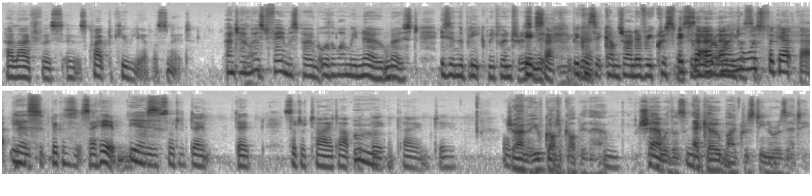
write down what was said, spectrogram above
her life was it was quite peculiar, wasn't it? And her most famous poem, or the one we know mm. most, is in the bleak midwinter, isn't Exactly, it? Because yeah. it comes around every Christmas, Exactly, and we and, remind you us. always forget that. Because, Yes. because it's a hymn. Yes. you sort of don't don't sort of tie it up with mm. being a poem too. Joanna, you've got a copy there. Mm. Share with us Echo by Christina Rossetti.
